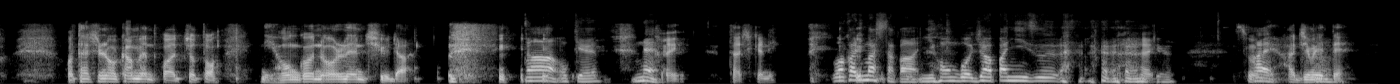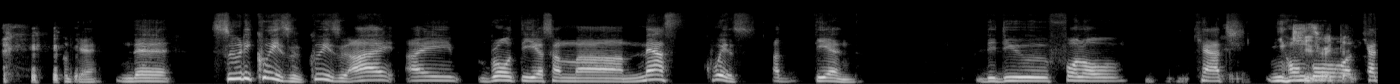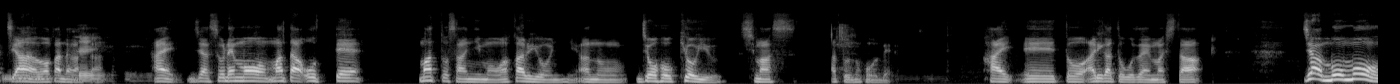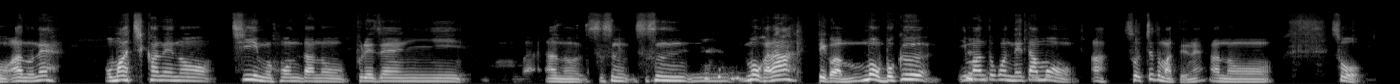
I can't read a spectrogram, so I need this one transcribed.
私のコメントはちょっと日本語の練習だ。あー OK。ね、はい、確かに。わかりましたか？日本語、ジャパニーズ。い そうはいね、初めて。OK。で、数理クイズ、クイズ。I, I brought you some、uh, math quiz at the end. Did you follow, catch? 日本語はキャッチ、あ、わかんなかった。はいはい。じゃあ、それもまた追って、マットさんにもわかるように、あの、情報共有します。後の方で。はい。えっ、と、ありがとうございました。じゃあ、もう、もう、あのね、お待ちかねのチームホンダのプレゼンに、あの、進、進もうかなっていうか、もう僕、今のところネタもう、あ、そう、ちょっと待ってね。あの、そう。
